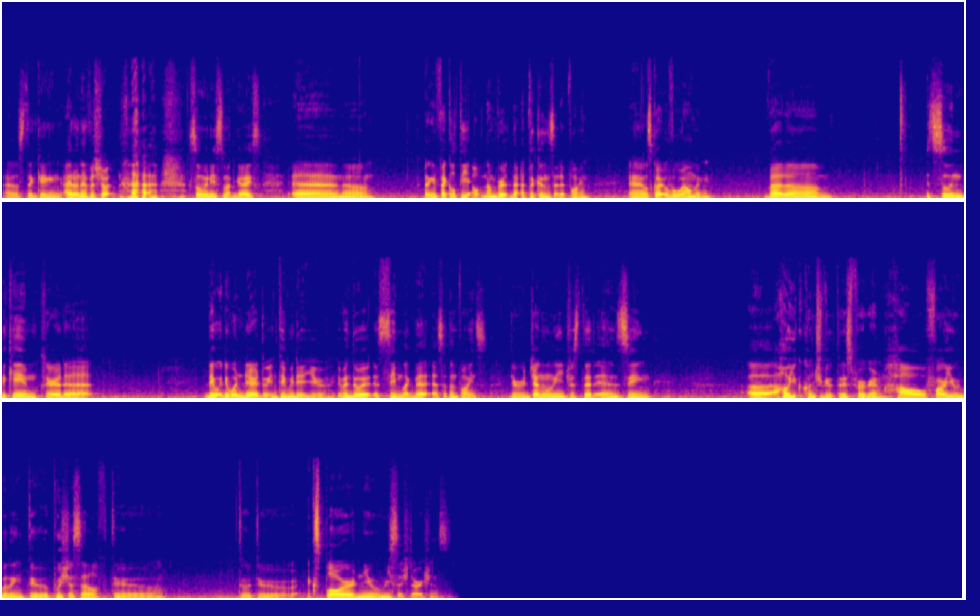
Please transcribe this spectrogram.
I was thinking, I don't have a shot. so many smart guys. And um, I think faculty outnumbered the applicants at that point, and it was quite overwhelming. But um, it soon became clear that they, they weren't there to intimidate you, even though it, seemed like that at certain points. They were genuinely interested in seeing uh, how you could contribute to this program, how far you're willing to push yourself to, to, to explore new research directions.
